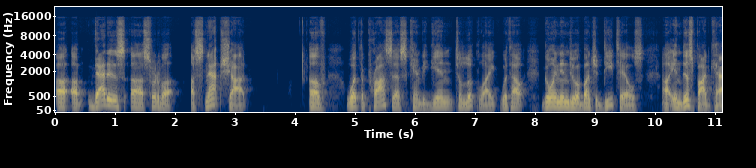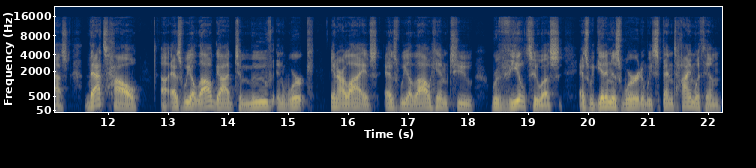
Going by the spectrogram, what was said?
uh, uh, that is uh, sort of a, a snapshot of what the process can begin to look like without going into a bunch of details uh, in this podcast. That's how, uh, as we allow God to move and work in our lives, as we allow Him to reveal to us, as we get in His Word and we spend time with Him,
